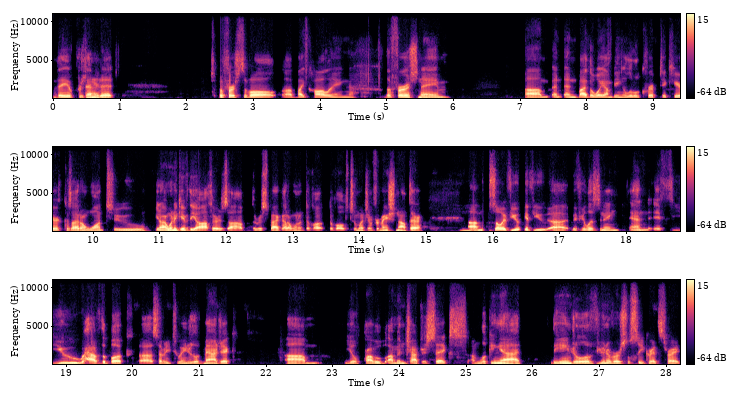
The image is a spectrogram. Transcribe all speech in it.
they have presented it. So first of all, uh, by calling the first name, um, and and by the way, I'm being a little cryptic here because I don't want to, you know, I want to give the authors uh, the respect. I don't want to divulge, divulge too much information out there. Mm-hmm. Um, so if you if you uh, if you're listening and if you have the book uh, 72 Angels of Magic, um, you'll probably I'm in chapter six. I'm looking at the Angel of Universal Secrets, right?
